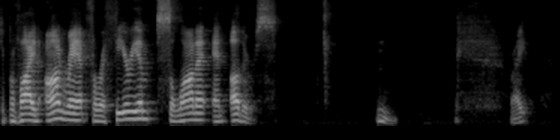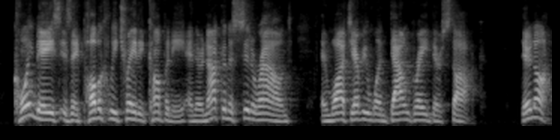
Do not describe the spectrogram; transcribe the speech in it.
to provide on ramp for Ethereum, Solana, and others. Hmm. Right? Coinbase is a publicly traded company, and they're not going to sit around and watch everyone downgrade their stock. They're not.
